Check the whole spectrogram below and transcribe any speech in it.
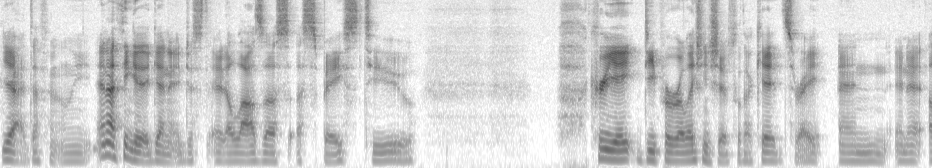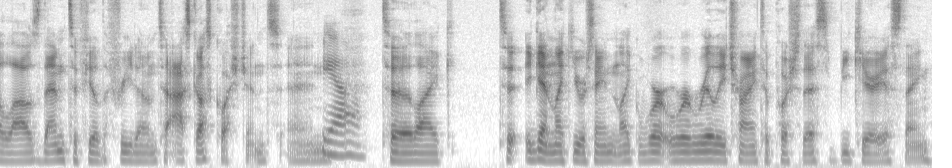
Yeah, definitely. And I think it, again, it just it allows us a space to create deeper relationships with our kids, right? And and it allows them to feel the freedom to ask us questions and Yeah, to like to again like you were saying like we're we're really trying to push this be curious thing,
